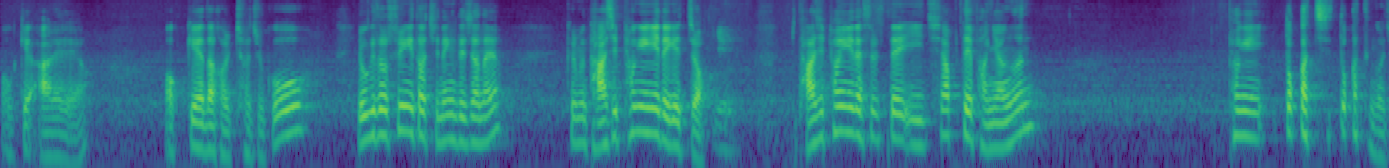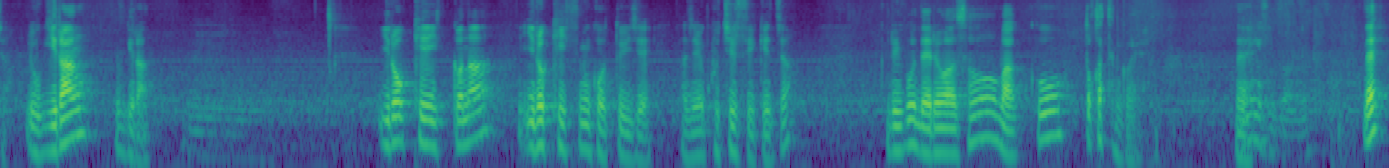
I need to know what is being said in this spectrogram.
어깨 아래예요. 어깨에다 걸쳐주고 여기서 스윙이 더 진행되잖아요. 그러면 다시 평행이 되겠죠. 예. 다시 평행이 됐을 때이 샵대 방향은 평행 똑같이 똑같은 거죠. 여기랑 여기랑 음. 이렇게 있거나 이렇게 있으면 그것도 이제 나중에 고칠 수 있겠죠. 그리고 내려와서 맞고 똑같은 거예요. 네. 굉장히 심플하네요. 네?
